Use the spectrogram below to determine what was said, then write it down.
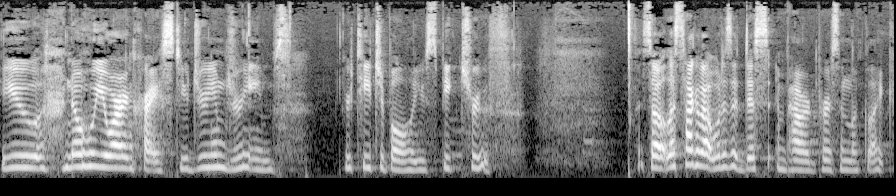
You know who you are in Christ, you dream dreams, you're teachable, you speak truth. So let's talk about what does a disempowered person look like?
